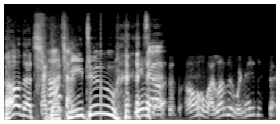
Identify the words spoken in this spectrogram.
Oh, that's that's Awesome. me too. Yeah, oh, I love it. We're neighbors then.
